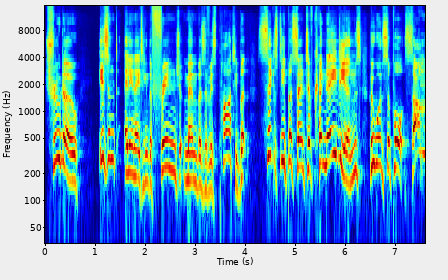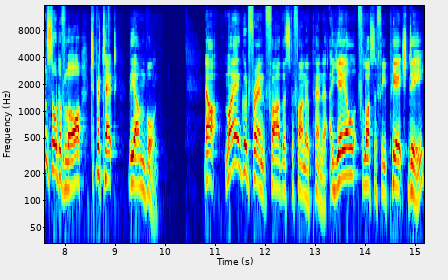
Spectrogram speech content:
Trudeau isn't alienating the fringe members of his party, but 60% of Canadians who would support some sort of law to protect the unborn. Now, my good friend, Father Stefano Penna, a Yale philosophy PhD,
